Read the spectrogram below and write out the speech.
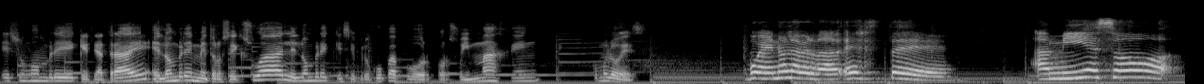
es, un hombre que te atrae? ¿El hombre metrosexual? ¿El hombre que se preocupa por, por su imagen? ¿Cómo lo ves? Bueno, la verdad, este, a mí eso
